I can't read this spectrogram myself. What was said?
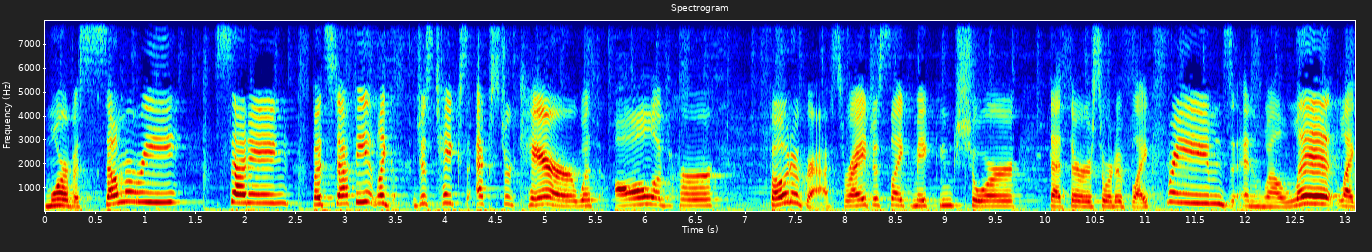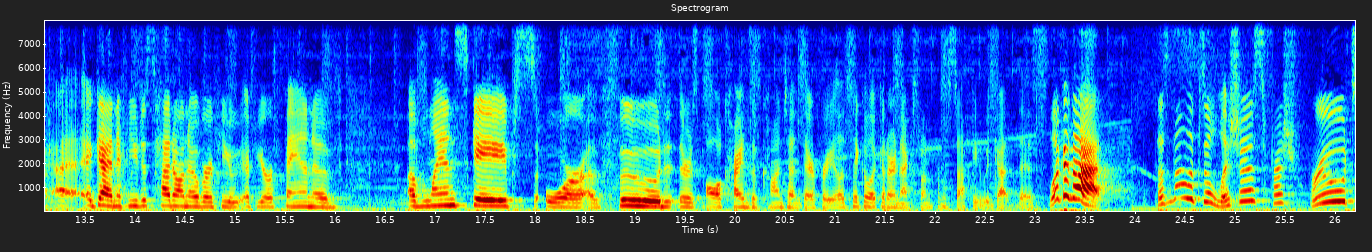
more of a summery setting, but Steffi like just takes extra care with all of her photographs, right? Just like making sure that they're sort of like framed and well lit. Like again, if you just head on over, if you if you're a fan of of landscapes or of food. There's all kinds of content there for you. Let's take a look at our next one from Steffi. We got this. Look at that. Doesn't that look delicious? Fresh fruit.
